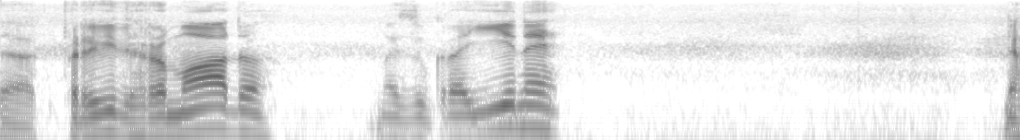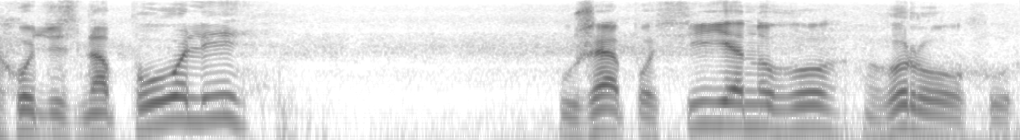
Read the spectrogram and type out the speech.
Так, привіт громадо. Ми з України. Знаходжусь на полі уже посіяного гороху.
